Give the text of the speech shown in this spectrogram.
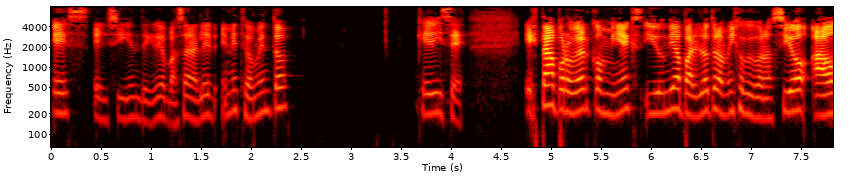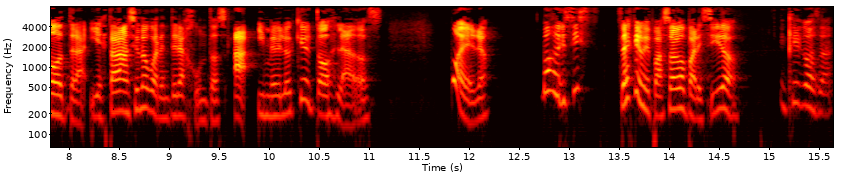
es el siguiente que voy a pasar a leer en este momento. Que dice: Estaba por volver con mi ex y de un día para el otro me dijo que conoció a otra y estaban haciendo cuarentena juntos. Ah, y me bloqueó de todos lados. Bueno, vos decís, ¿sabes que me pasó algo parecido? ¿Qué cosa?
